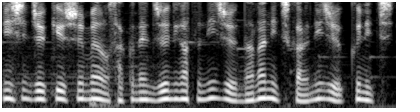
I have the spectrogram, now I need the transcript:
妊娠19週目の昨年12月27日から29日、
